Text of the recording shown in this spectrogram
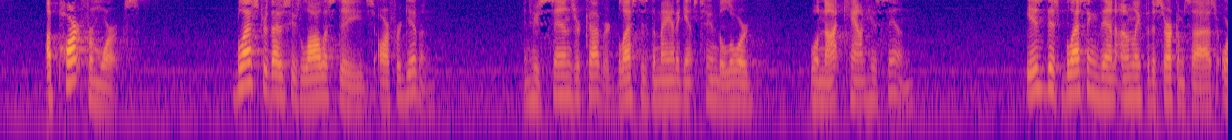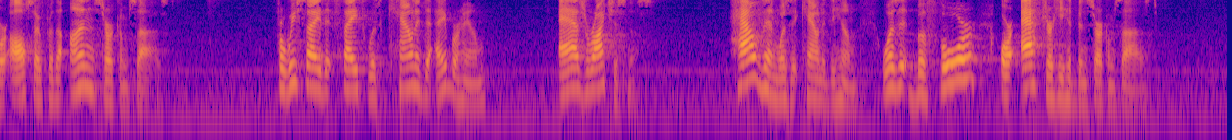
apart from works. Blessed are those whose lawless deeds are forgiven and whose sins are covered. Blessed is the man against whom the Lord will not count his sin. Is this blessing then only for the circumcised or also for the uncircumcised? For we say that faith was counted to Abraham as righteousness. How then was it counted to him? Was it before or after he had been circumcised?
